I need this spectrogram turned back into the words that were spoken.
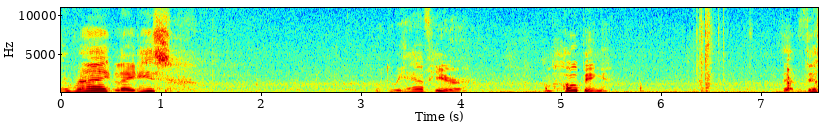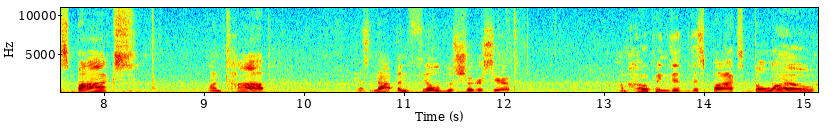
All right, ladies. What do we have here? I'm hoping that this box on top has not been filled with sugar syrup. I'm hoping that this box below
